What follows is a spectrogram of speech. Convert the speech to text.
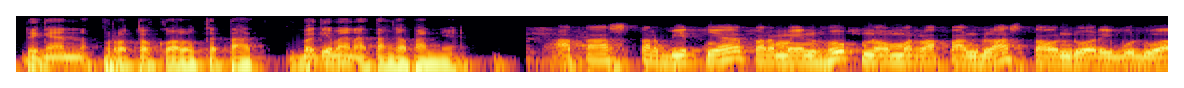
dengan protokol ketat. Bagaimana tanggapannya? Atas terbitnya Permen Hub nomor 18 tahun 2020,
